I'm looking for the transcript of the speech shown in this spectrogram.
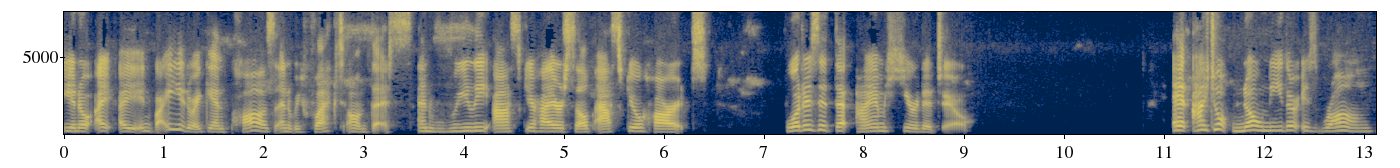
you know I, I invite you to again pause and reflect on this and really ask your higher self ask your heart what is it that i am here to do and i don't know neither is wrong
